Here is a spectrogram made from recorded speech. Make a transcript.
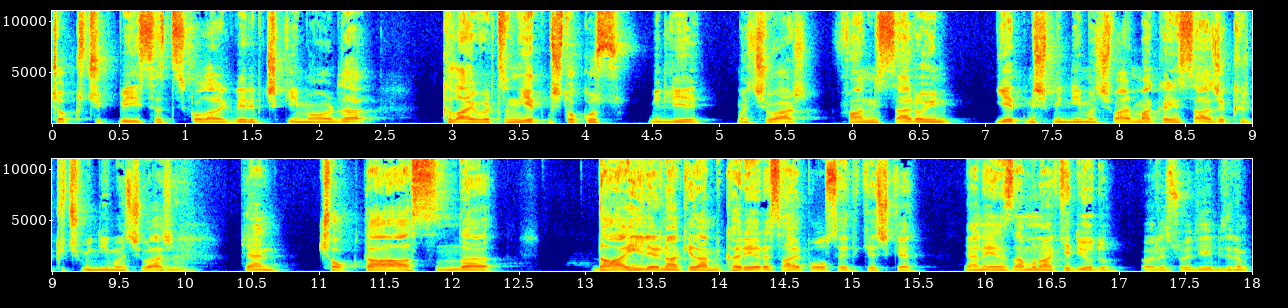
Çok küçük bir istatistik olarak verip çıkayım orada. Kluivert'ın 79 milli maçı var. Van Nistelrooy'un 70 milli maçı var. Makay'ın sadece 43 milli maçı var. Hmm. Yani çok daha aslında daha iyilerini hak eden bir kariyere sahip olsaydı keşke. Yani en azından bunu hak ediyordu. Öyle söyleyebilirim.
